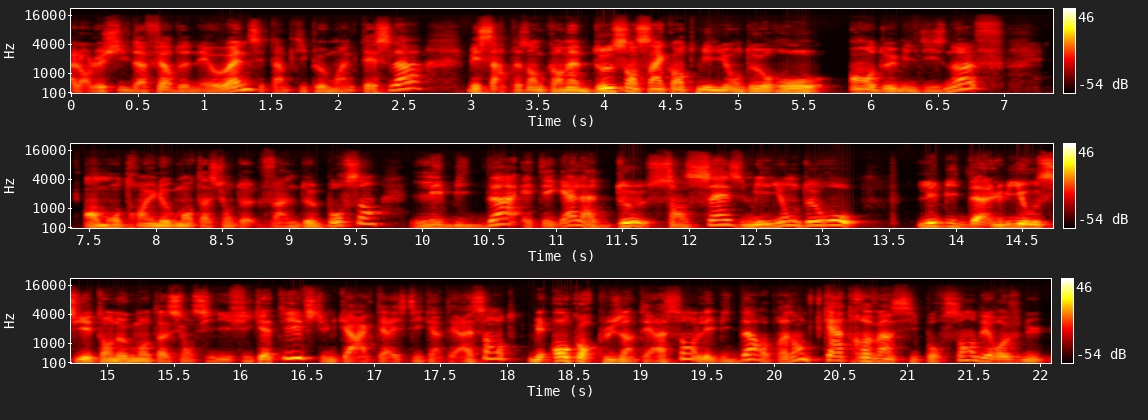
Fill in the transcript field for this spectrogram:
Alors le chiffre d'affaires de Neoen, c'est un petit peu moins que Tesla, mais ça représente quand même 250 millions d'euros en 2019 en montrant une augmentation de 22%, l'EBITDA est égal à 216 millions d'euros. L'EBITDA, lui aussi, est en augmentation significative, c'est une caractéristique intéressante, mais encore plus intéressant, l'EBITDA représente 86% des revenus.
